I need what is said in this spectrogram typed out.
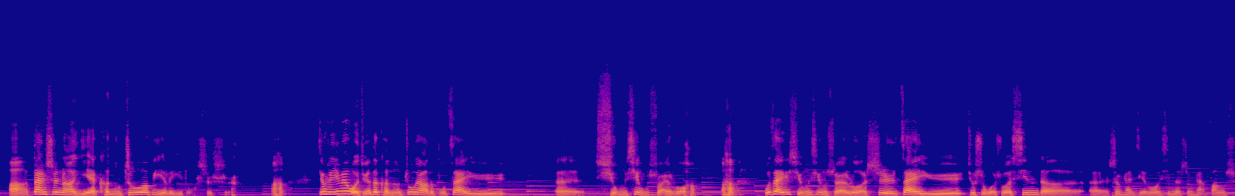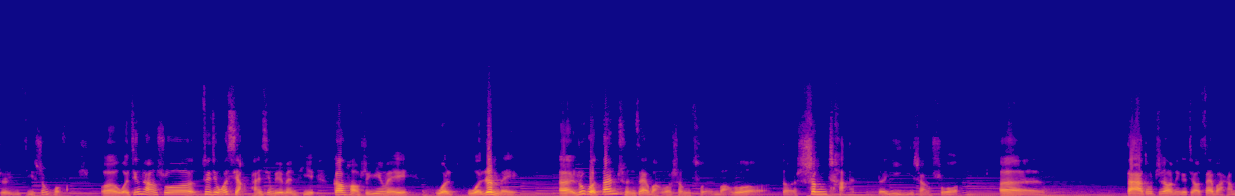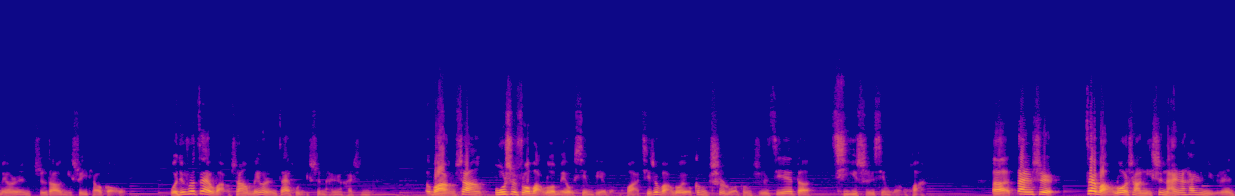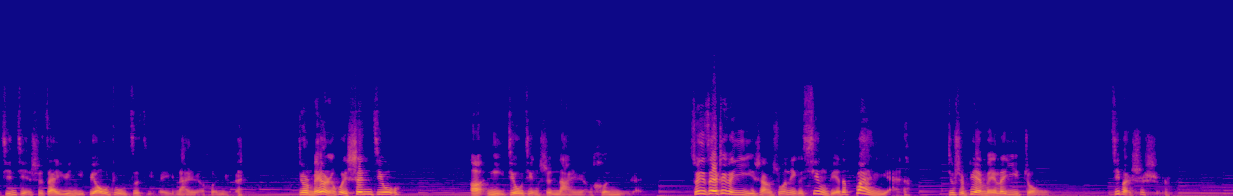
啊，但是呢，也可能遮蔽了一种事实，啊，就是因为我觉得可能重要的不在于，呃，雄性衰落 啊，不在于雄性衰落，是在于就是我说新的呃生产结构、新的生产方式以及生活方式。呃，我经常说，最近我想谈性别问题，刚好是因为我我认为。呃，如果单纯在网络生存、网络的生产的意义上说，呃，大家都知道那个叫在网上没有人知道你是一条狗，我就说在网上没有人在乎你是男人还是女人。网上不是说网络没有性别文化，其实网络有更赤裸、更直接的歧视性文化。呃，但是在网络上你是男人还是女人，仅仅是在于你标注自己为男人和女人，就是没有人会深究。啊，你究竟是男人和女人？所以在这个意义上说，那个性别的扮演，就是变为了一种基本事实。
